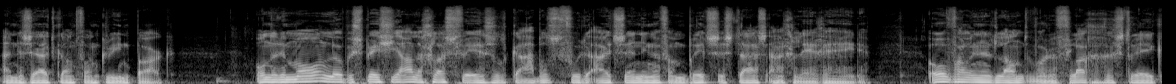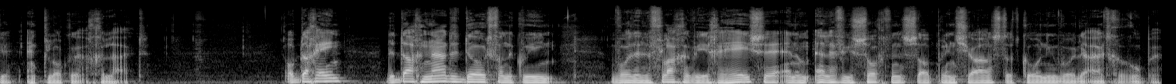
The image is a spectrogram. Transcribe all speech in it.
aan de zuidkant van Green Park. Onder de mall lopen speciale glasvezelkabels voor de uitzendingen van Britse staatsaangelegenheden. Overal in het land worden vlaggen gestreken en klokken geluid. Op dag 1, de dag na de dood van de Queen, worden de vlaggen weer gehesen en om 11 uur ochtends zal prins Charles tot koning worden uitgeroepen.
